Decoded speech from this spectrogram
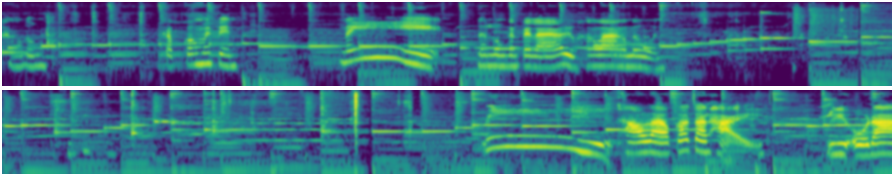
ทางลง กลับกล้องไม่เป็น นี่ เดินลงกันไปแล้วอยู่ข้างล่างโน่นนี่เช้าแล้วก็จะถ่ายวิดีโอได้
